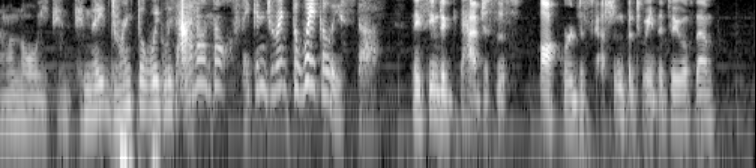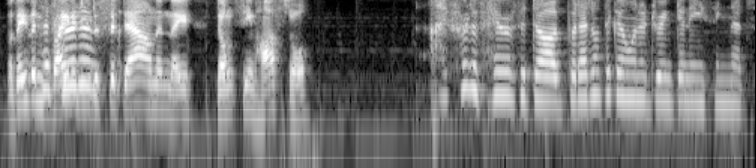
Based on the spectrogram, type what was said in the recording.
I don't know. You can can they drink the wigglies? I don't know if they can drink the wiggly stuff. They seem to have just this awkward discussion between the two of them. But they've invited you of... to sit down, and they don't seem hostile. I've heard of hair of the dog, but I don't think I want to drink anything that's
